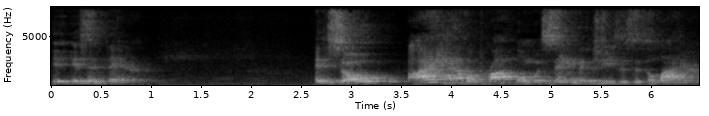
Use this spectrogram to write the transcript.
it isn't there. And so I have a problem with saying that Jesus is a liar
